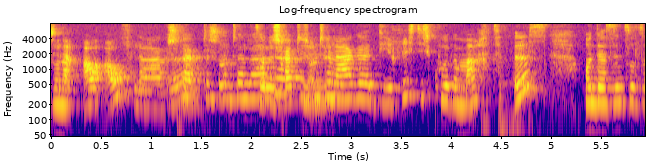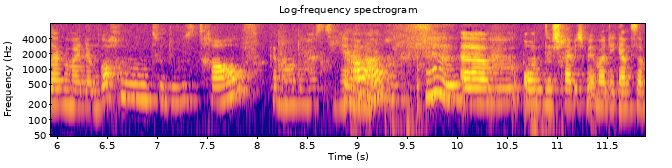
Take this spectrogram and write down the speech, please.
so eine Auflage. Schreibtischunterlage. So eine Schreibtischunterlage, die richtig cool gemacht ist. Und da sind sozusagen meine Wochen-To-Dos drauf. Genau, du hast die hier ja, auch. Cool. Ähm, und da schreibe ich mir immer die ganze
